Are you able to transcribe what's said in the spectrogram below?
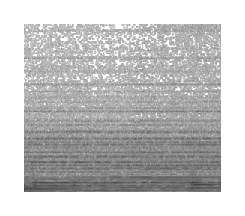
Thank you.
